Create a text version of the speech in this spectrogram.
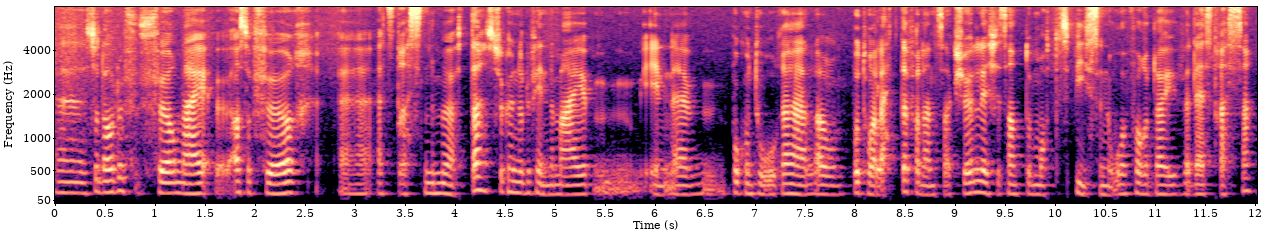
Eh, så da du før meg Altså før eh, et stressende møte, så kunne du finne meg mm, inne på kontoret eller på toalettet for den saks skyld. ikke sant, Og måtte spise noe for å døyve det stresset.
